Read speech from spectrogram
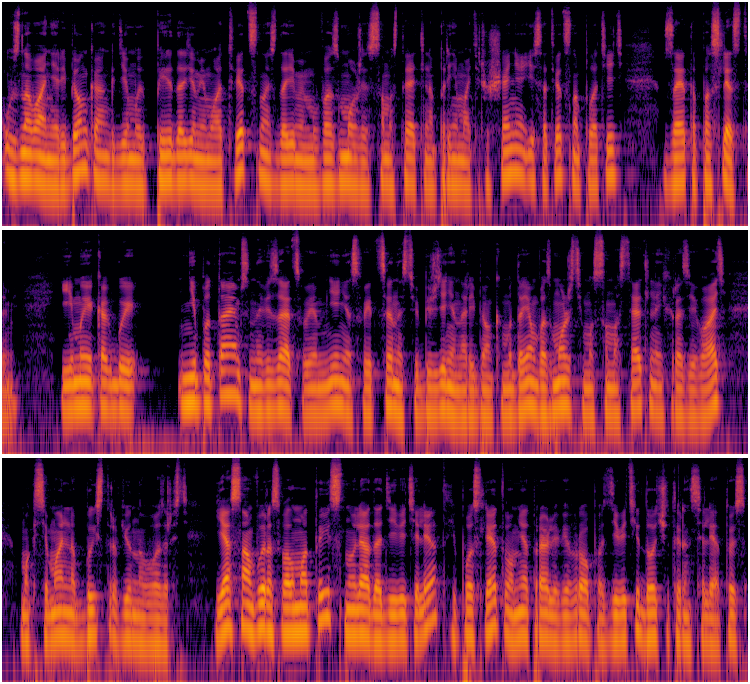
узнавания ребенка, где мы передаем ему ответственность, даем ему возможность самостоятельно принимать решения и, соответственно, платить за это последствиями. И мы как бы не пытаемся навязать свое мнение, свои ценности, убеждения на ребенка. Мы даем возможность ему самостоятельно их развивать максимально быстро в юном возрасте. Я сам вырос в Алматы с 0 до 9 лет, и после этого меня отправили в Европу с 9 до 14 лет. То есть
